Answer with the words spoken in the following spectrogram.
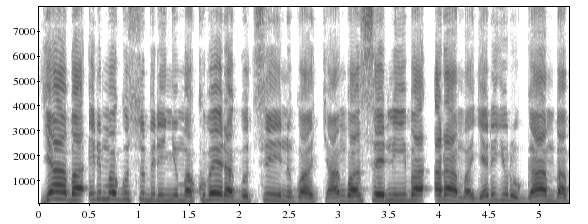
yaba irimo gusubira inyuma kubera gutsindwa cyangwa se niba ari amayeri y'urugamba.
